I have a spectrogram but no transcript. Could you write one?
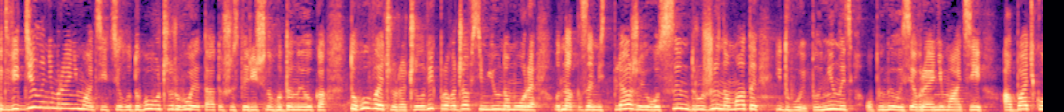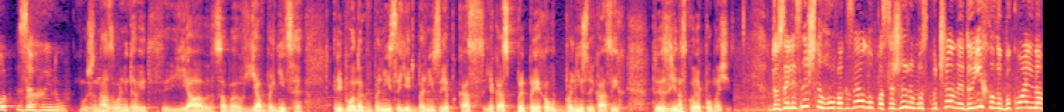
Під відділенням реанімації цілодобово чергує тато шестирічного Данилка. Того вечора чоловік проведжав сім'ю на море. Однак замість пляжу його син, дружина, мати і двоє племінниць опинилися в реанімації, а батько загинув. Жена звонит, говорит, я, саме, я в больнице, ребенок в больнице, едь в больницу. Я якраз, якраз при- приїхав в больницу, якраз їх привезли на скорой помощи. До залізничного вокзалу пасажири москвичани доїхали буквально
